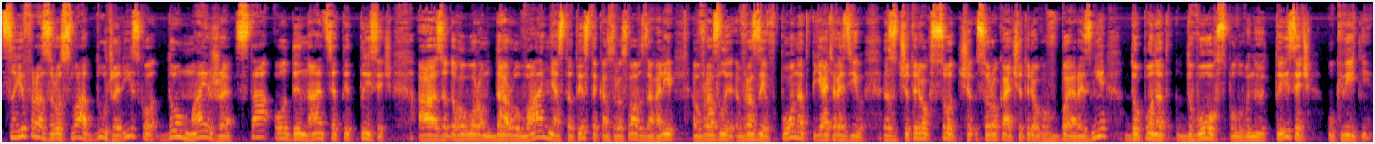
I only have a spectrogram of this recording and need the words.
Цифра зросла дуже різко до майже 111 тисяч. А за договором дарування статистика зросла взагалі в рази, в рази в понад 5 разів з 444 в березні до понад 2,5 тисяч у квітні.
